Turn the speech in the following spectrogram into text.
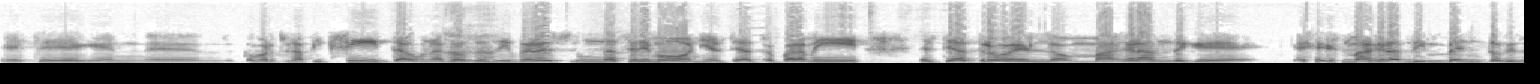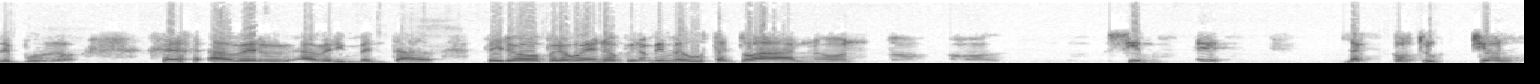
este en, en comerte una pixita una cosa así pero es una ceremonia el teatro. Para mí el teatro es lo más grande que el más grande invento que se pudo haber haber inventado. Pero pero bueno pero a mí me gusta actuar no, no, no. siempre la construcción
